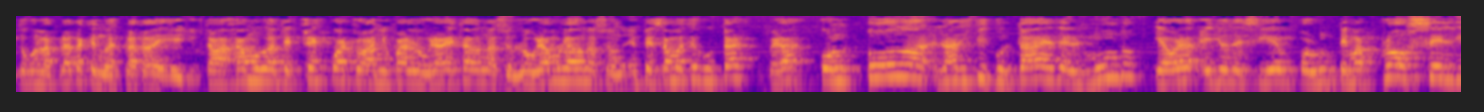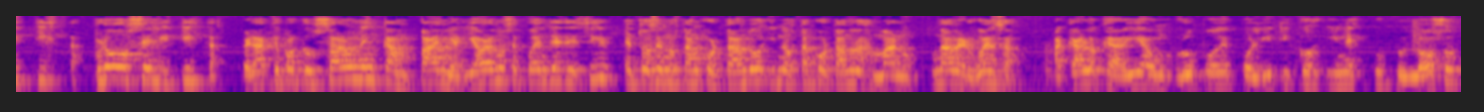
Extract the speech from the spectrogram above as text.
con la plata que no es plata de ellos. Trabajamos durante 3, 4 años para lograr esta donación, logramos la donación, empezamos a ejecutar, ¿verdad? Con todas las dificultades del mundo y ahora ellos deciden por un tema proselitista, proselitista, ¿verdad? Que porque usaron en campaña y ahora no se pueden desdecir, entonces nos están cortando y nos están cortando las manos. Una vergüenza. Acá lo que había un grupo de políticos inescrupulosos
